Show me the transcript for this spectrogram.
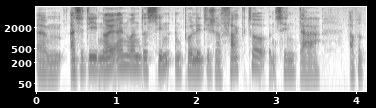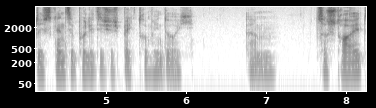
Ähm, also die Neueinwanderer sind ein politischer Faktor und sind da, aber durchs ganze politische Spektrum hindurch ähm, zerstreut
